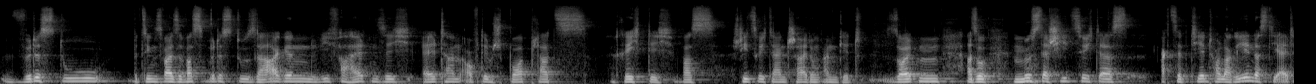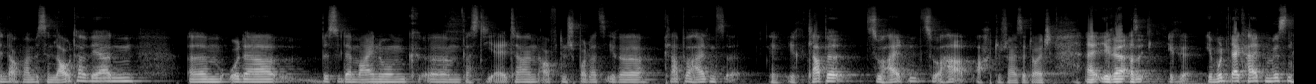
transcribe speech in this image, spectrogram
würdest du, beziehungsweise was würdest du sagen, wie verhalten sich Eltern auf dem Sportplatz richtig, was Schiedsrichterentscheidungen angeht. Sollten, also muss der Schiedsrichter das akzeptieren, tolerieren, dass die Eltern da auch mal ein bisschen lauter werden? Ähm, oder bist du der Meinung, ähm, dass die Eltern auf dem Sportplatz ihre Klappe halten, äh, ihre Klappe zu halten, zu haben, ach du Scheiße, Deutsch, äh, ihre, also ihre, ihr Mundwerk halten müssen,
